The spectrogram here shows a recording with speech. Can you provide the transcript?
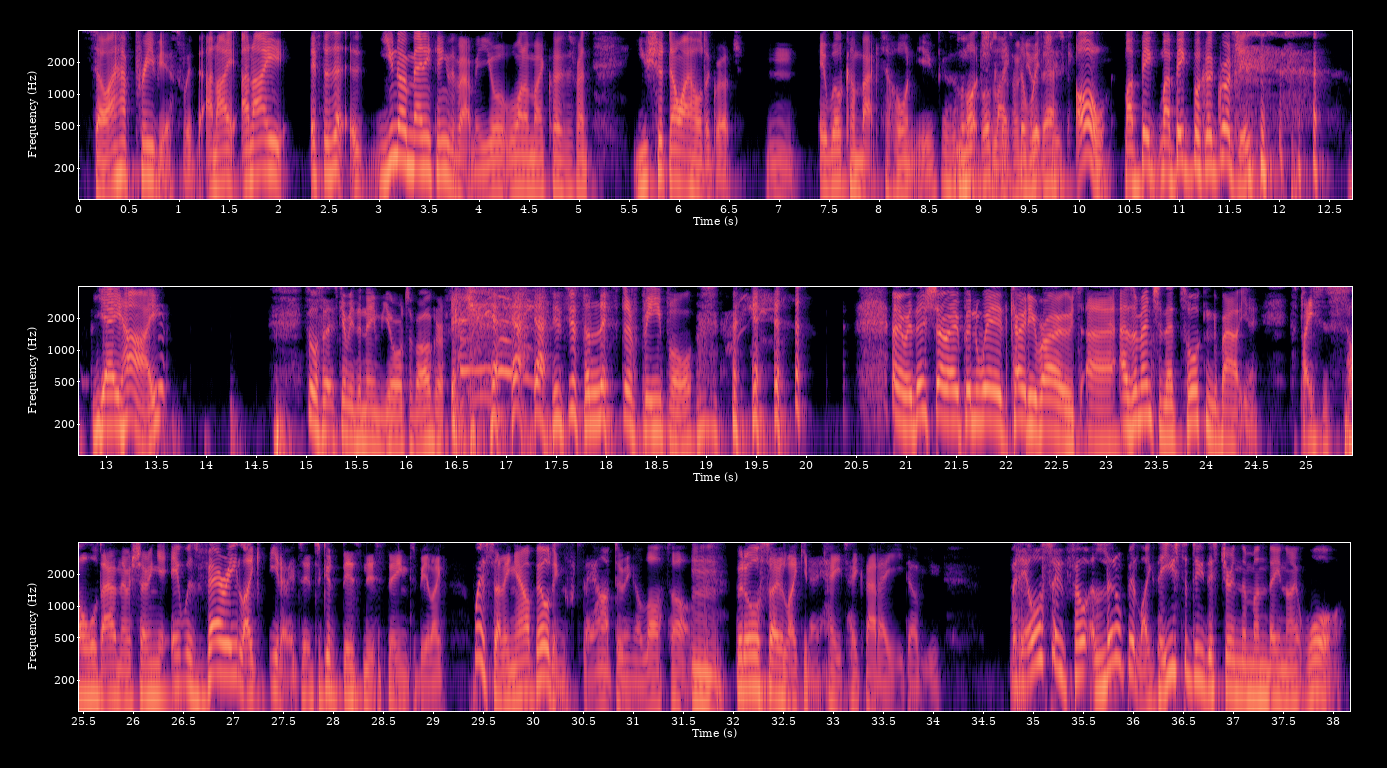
So I have previous with it, and I and I if there's a, you know many things about me. You're one of my closest friends. You should know I hold a grudge. Mm. It will come back to haunt you, There's a little much like the witches. desk. Oh, my big my big book of grudges. Yay hi. It's also it's giving me the name of your autobiography. it's just a list of people. anyway, this show opened with Cody Rhodes. Uh, as I mentioned, they're talking about you know this place is sold out. and They were showing it. It was very like you know it's it's a good business thing to be like we're selling out buildings, which they are doing a lot of. Mm. But also like you know hey take that AEW. But it also felt a little bit like they used to do this during the Monday Night War.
